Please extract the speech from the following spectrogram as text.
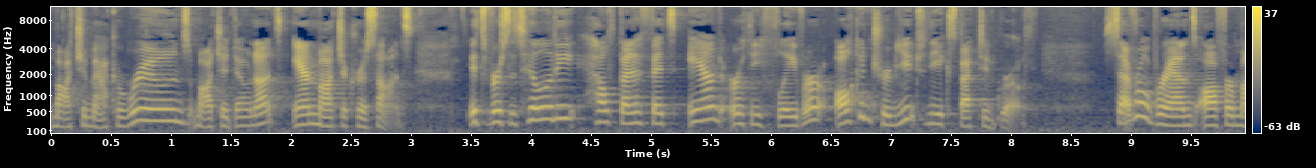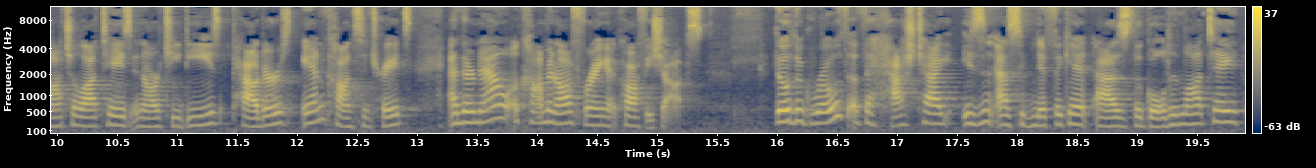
matcha macaroons, matcha donuts, and matcha croissants. Its versatility, health benefits, and earthy flavor all contribute to the expected growth. Several brands offer matcha lattes in RTDs, powders, and concentrates, and they're now a common offering at coffee shops. Though the growth of the hashtag isn't as significant as the golden latte,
